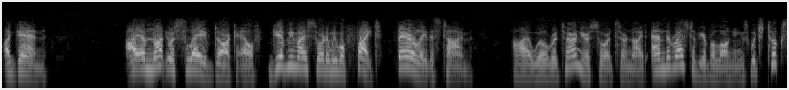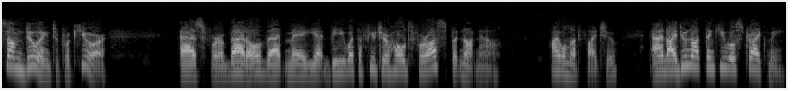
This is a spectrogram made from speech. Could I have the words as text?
again. I am not your slave, dark elf. Give me my sword and we will fight, fairly this time. I will return your sword, Sir Knight, and the rest of your belongings, which took some doing to procure. As for a battle, that may yet be what the future holds for us, but not now. I will not fight you, and I do not think you will strike me.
